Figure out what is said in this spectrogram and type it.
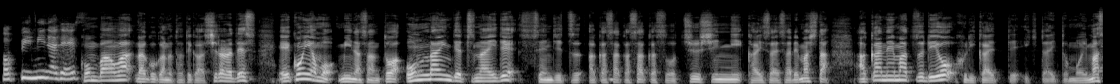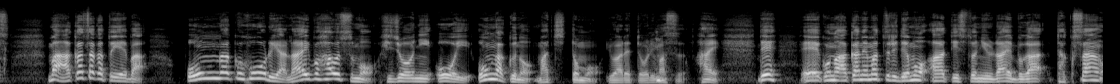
ホッピーミーナです。こんばんは、落語家の立川しららです。えー今夜もミーナさんとはオンラインでつないで、先日赤坂サカスを中心に開催されました、赤根祭りを振り返っていきたいと思います。まあ、赤坂といえば、音楽ホールやライブハウスも非常に多い音楽の街とも言われております。はい。で、えーこの赤根祭りでもアーティストによるライブがたくさん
